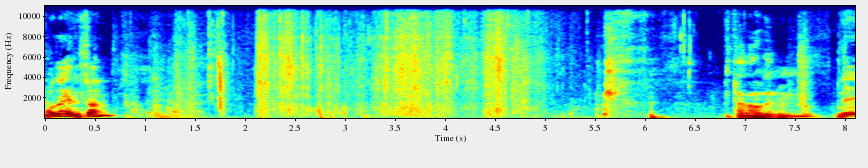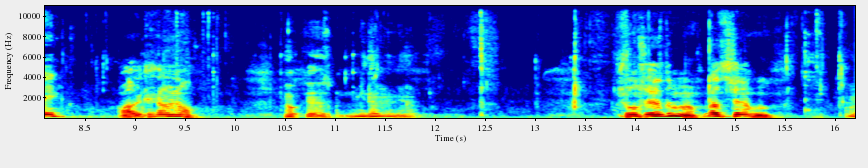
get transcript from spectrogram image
o da insan. Bir tane alabilir miyim bundan? Ne? Al iki tane al. Yok ya midem yanıyor. Şunu sıyırdın mı? Az içine bunu. Hmm.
